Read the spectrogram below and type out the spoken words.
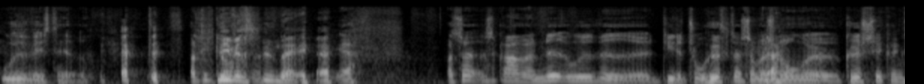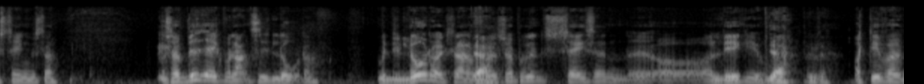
ude i Vesthavet? Og det Lige ved så. siden af. Ja. Ja. Og så, så graver man ned ude ved øh, de der to høfter, som er Ja. sådan nogle øh, kystsikringstjenester. Og så ved jeg ikke, hvor lang tid de lå der. Men de lå der ikke så langt, Ja. ja. for så begyndte satan øh, at, at lægge jo. ja, det er det. Og det var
